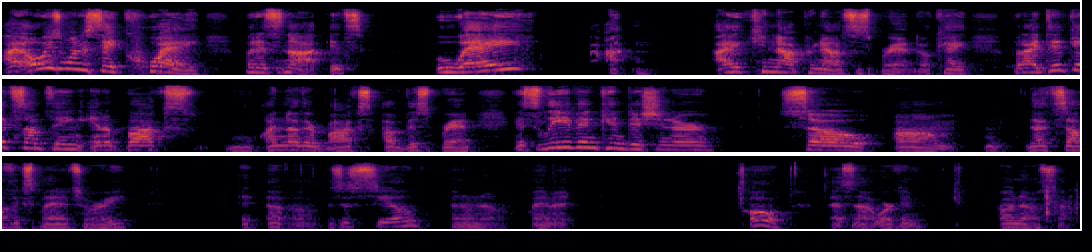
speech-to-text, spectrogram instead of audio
I always want to say Quay, but it's not. It's Ouai I cannot pronounce this brand, okay? But I did get something in a box, another box of this brand. It's leave-in conditioner, so um, that's self-explanatory. Uh-oh, is this sealed? I don't know. Wait a minute. Oh, that's not working. Oh, no, it's not.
